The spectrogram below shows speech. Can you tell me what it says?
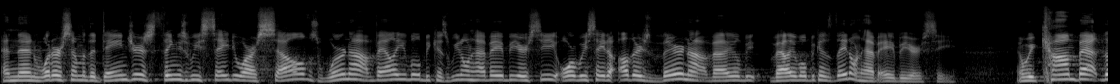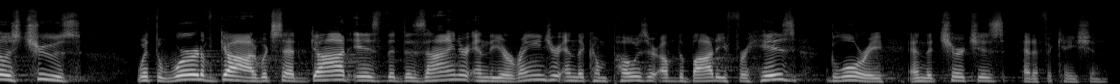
And then, what are some of the dangers? Things we say to ourselves, we're not valuable because we don't have A, B, or C, or we say to others, they're not valuable, because they don't have A, B, or C. And we combat those truths with the Word of God, which said God is the designer and the arranger and the composer of the body for His glory and the church's edification.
